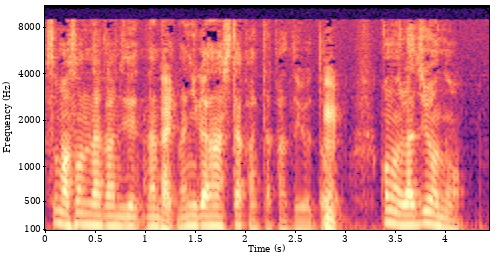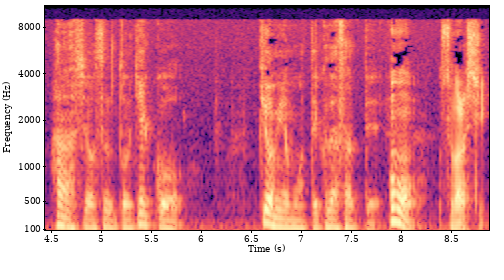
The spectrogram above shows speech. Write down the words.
そまあそんな感じでなんだ、はい。何が話したかったかというと、うん。このラジオの話をすると結構興味を持ってくださって。おう素晴らしい。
